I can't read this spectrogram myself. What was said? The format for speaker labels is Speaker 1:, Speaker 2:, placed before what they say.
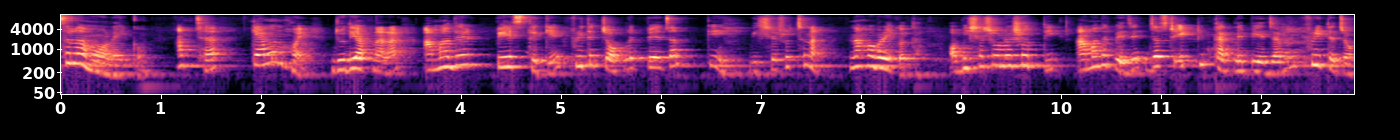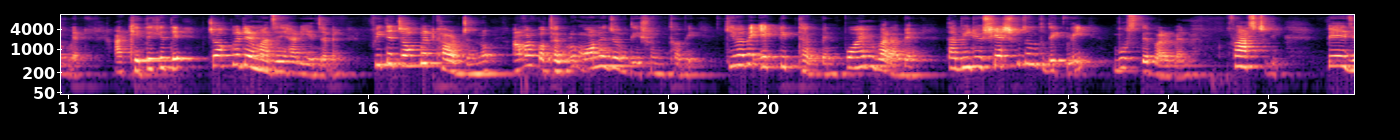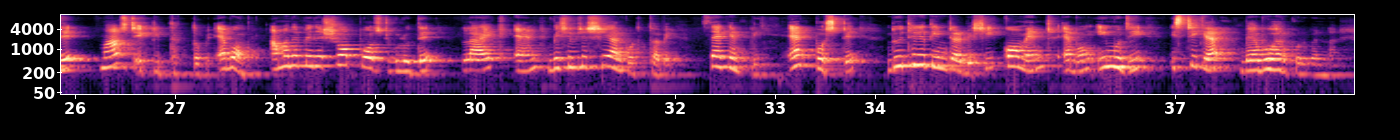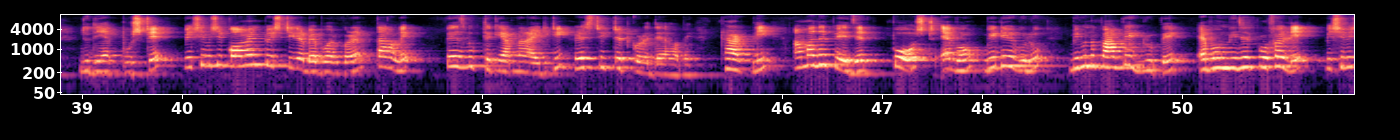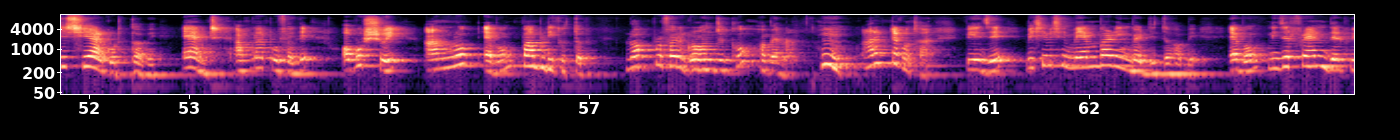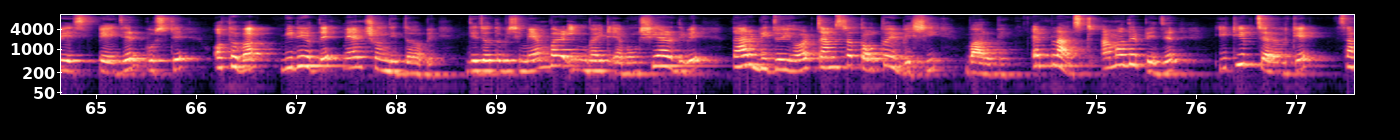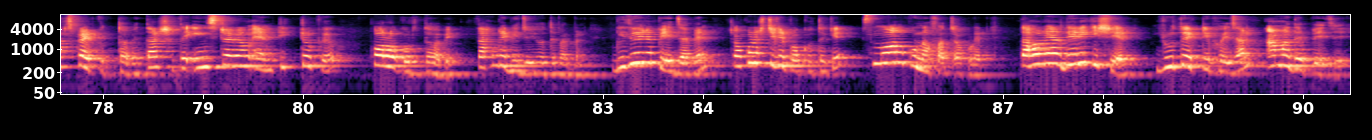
Speaker 1: আসসালামু আলাইকুম। আচ্ছা কেমন হয় যদি আপনারা আমাদের পেজ থেকে ফ্রিতে চকলেট পেয়ে যান? কি, বিশ্বাস হচ্ছে না? না হবারই কথা। অবিশ্বাস হলে সত্যি আমাদের পেজে জাস্ট একটিভ থাকলে পেয়ে যাবেন ফ্রিতে চকলেট। আর খেতে খেতে চকলেটের মাঝে হারিয়ে যাবেন। ফ্রিতে চকলেট খাওয়ার জন্য আমার কথাগুলো মনোযোগ দিয়ে শুনতে হবে। কীভাবে অ্যাক্টিভ থাকবেন পয়েন্ট বাড়াবেন, তা ভিডিও শেষ পর্যন্ত দেখলেই বুঝতে পারবেন। ফার্স্টলি পেজে মাস্ট অ্যাক্টিভ থাকতে হবে এবং আমাদের পেজের সব পোস্টগুলোতে লাইক অ্যান্ড বেশি বেশি শেয়ার করতে হবে। সেকেন্ডলি এক পোস্টে দুই থেকে তিনটার বেশি কমেন্ট এবং ইমোজি স্টিকার ব্যবহার করবেন না। যদি এক পোস্টে বেশি বেশি কমেন্ট ও স্টিকার ব্যবহার করেন, তাহলে ফেসবুক থেকে আপনার আইডিটি রেস্ট্রিক্টেড করে দেওয়া হবে। থার্ডলি আমাদের পেজের পোস্ট এবং ভিডিওগুলো বিভিন্ন পাবলিক গ্রুপে এবং নিজের প্রোফাইলে বেশি বেশি শেয়ার করতে হবে। অ্যান্ড আপনার প্রোফাইলে অবশ্যই আনলক এবং পাবলিক হতে হবে। লক প্রোফাইল গ্রহণযোগ্য হবে না। হুম, আরেকটা কথা, পেজে বেশি বেশি মেম্বার ইনভাইট দিতে হবে এবং নিজের ফ্রেন্ডদের পেজ পেজের পোস্টে অথবা ভিডিওতে মেনশন দিতে হবে। যে যত বেশি মেম্বার ইনভাইট এবং শেয়ার দিবে তার বিজয়ী হওয়ার চান্সটা ততই বেশি বাড়বে। অ্যাট লাস্ট আমাদের পেজের ইউটিউব চ্যানেলকে সাবস্ক্রাইব করতে হবে। তার সাথে ইনস্টাগ্রাম অ্যান্ড টিকটকেও ফলো করতে হবে। তাহলে বিজয়ী হতে পারবেন। বিজয়ীরা পেয়ে যাবেন চকোরাস্টিকের পক্ষ থেকে স্মল কুনাফা চকলেট। তাহলে আর দেরি কিসের? দ্রুত অ্যাক্টিভ হয়ে যান আমাদের পেজে।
